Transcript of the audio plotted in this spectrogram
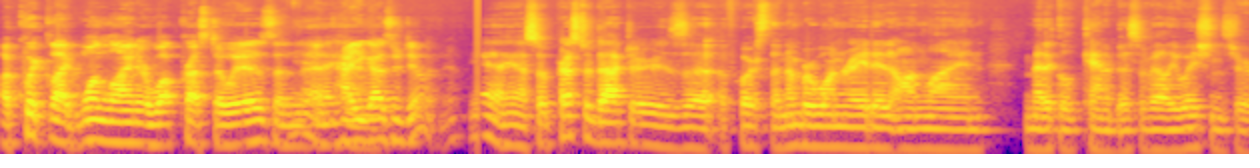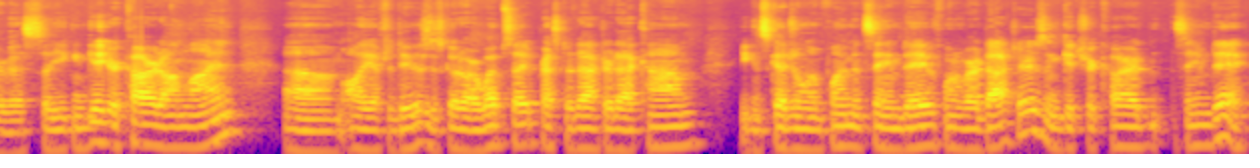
a quick like one liner what Presto is and, Yeah, and how yeah. you guys are doing. Yeah, yeah. So Presto Doctor is, uh, of course, the number one rated online medical cannabis evaluation service. So you can get your card online. Um, all you have to do is just go to our website, prestodoctor.com. You can schedule an appointment same day with one of our doctors and get your card the same day.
